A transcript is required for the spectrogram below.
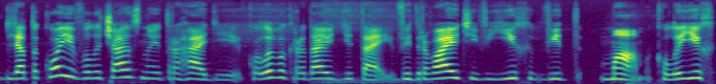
для такої величезної трагедії, коли викрадають дітей, відривають їх від мам, коли їх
